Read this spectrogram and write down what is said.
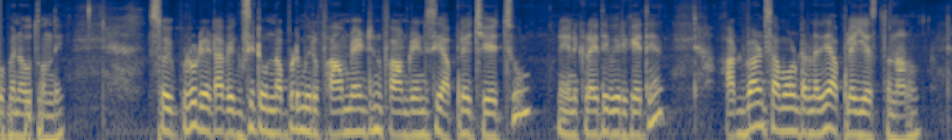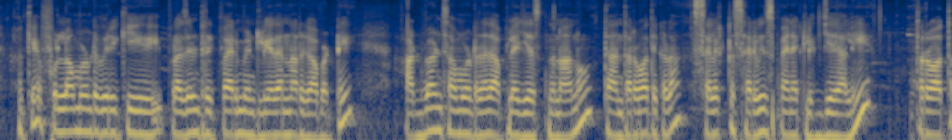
ఓపెన్ అవుతుంది. సో ఇప్పుడు డేట్ ఆఫ్ ఎగ్జిట్ ఉన్నప్పుడు మీరు ఫామ్ నైన్టీన్ ఫామ్ నైన్సీ అప్లై చేయొచ్చు. నేను ఇక్కడైతే వీరికైతే అడ్వాన్స్ అమౌంట్ అనేది అప్లై చేస్తున్నాను. ఓకే ఫుల్ అమౌంట్ వీరికి ప్రజెంట్ రిక్వైర్మెంట్ లేదన్నారు కాబట్టి అడ్వాన్స్ అమౌంట్ అనేది అప్లై చేస్తున్నాను. దాని తర్వాత ఇక్కడ సెలెక్ట్ సర్వీస్ పైన క్లిక్ చేయాలి. తర్వాత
